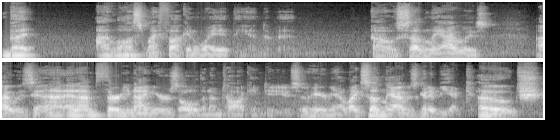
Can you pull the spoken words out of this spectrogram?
But I lost my fucking way at the end of it. Oh, suddenly I was, I was, and, I, am 39 years old and I'm talking to you, so hear me out. Like suddenly I was going to be a coach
